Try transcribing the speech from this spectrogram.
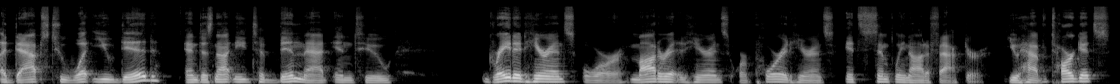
adapts to what you did and does not need to bend that into great adherence or moderate adherence or poor adherence, it's simply not a factor. You have targets,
